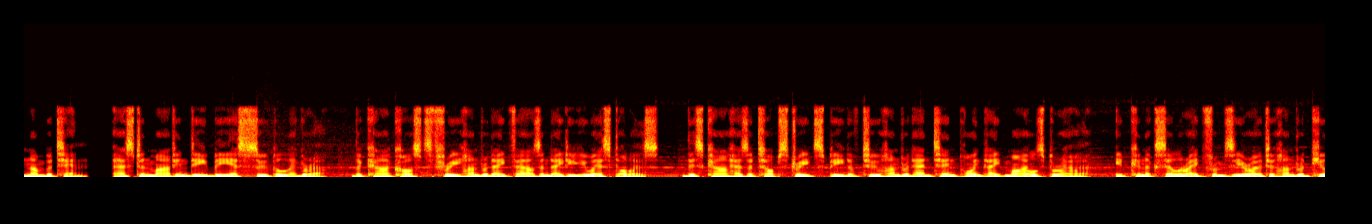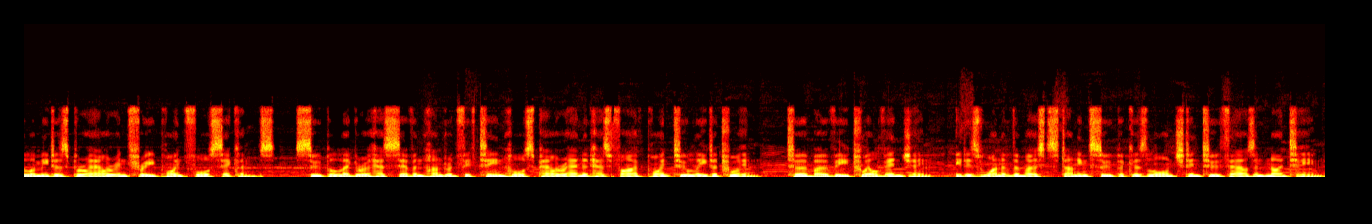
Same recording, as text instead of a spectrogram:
Number 10. Aston Martin DBS Superleggera. The car costs 308,080 US dollars. This car has a top street speed of 210.8 miles per hour. It can accelerate from 0 to 100 km per hour in 3.4 seconds. Superleggera has 715 horsepower and it has 5.2-liter twin turbo V12 engine. It is one of the most stunning supercars launched in 2019.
